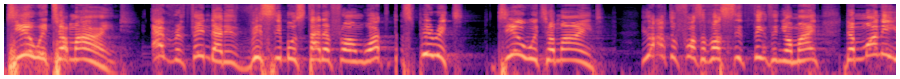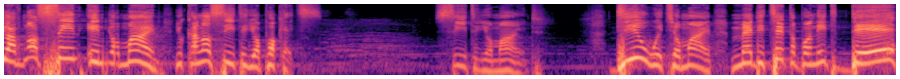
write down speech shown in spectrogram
Deal with your mind. Everything that is visible started from what? The spirit. Deal with your mind. You have to first of all see things in your mind. The money you have not seen in your mind, you cannot see it in your pockets. See it in your mind. Deal with your mind. Meditate upon it day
